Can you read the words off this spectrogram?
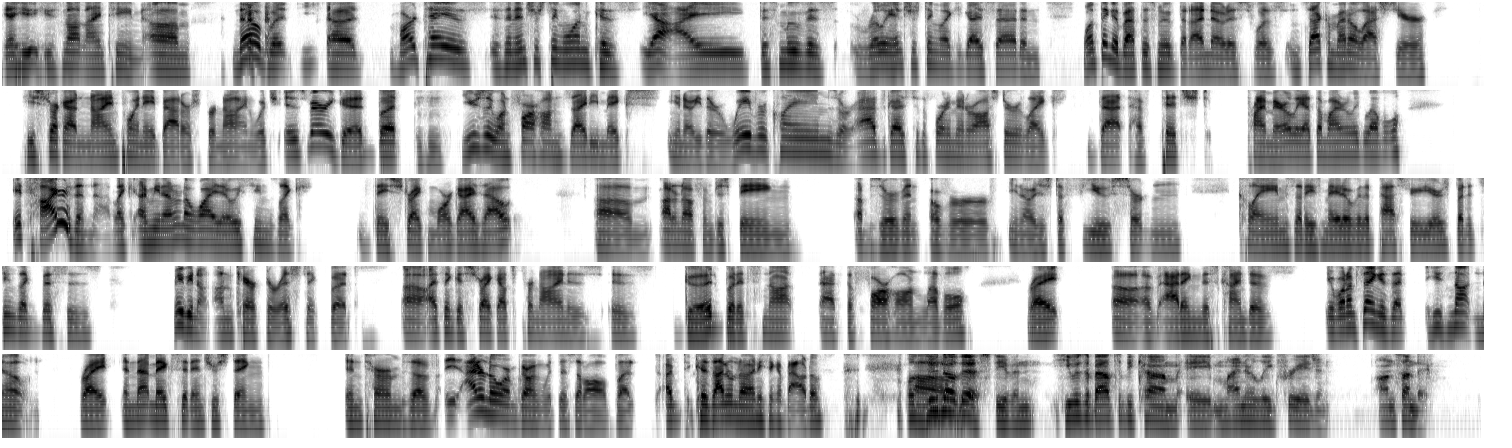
yeah, he, he's not 19. Um, no, but uh, Marte is is an interesting one because yeah, I this move is really interesting, like you guys said. And one thing about this move that I noticed was in Sacramento last year, he struck out 9.8 batters per nine, which is very good. But mm-hmm. usually when Farhan Zaidi makes, you know, either waiver claims or adds guys to the 40 man roster, like that have pitched primarily at the minor league level, it's higher than that. Like, I mean, I don't know why it always seems like they strike more guys out. Um, I don't know if I'm just being observant over, you know, just a few certain claims that he's made over the past few years, but it seems like this is maybe not uncharacteristic, but uh, I think his strikeouts per nine is is good, but it's not at the Farhan level, right? uh, of adding this kind of. You know, what I'm saying is that he's not known, right, and that makes it interesting in terms of I don't know where I'm going with this at all, but because I, I, don't know anything about him. well, do um, know this, Stephen. He was about to become a minor league free agent on Sunday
